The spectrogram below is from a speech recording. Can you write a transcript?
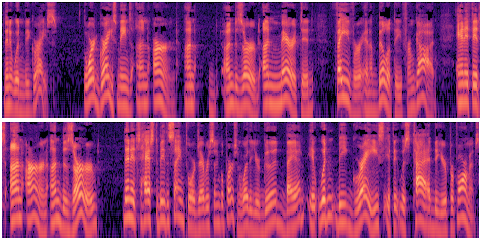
then it wouldn't be grace. The word grace means unearned, un, undeserved, unmerited favor and ability from God. And if it's unearned, undeserved, then it has to be the same towards every single person, whether you're good, bad. It wouldn't be grace if it was tied to your performance.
